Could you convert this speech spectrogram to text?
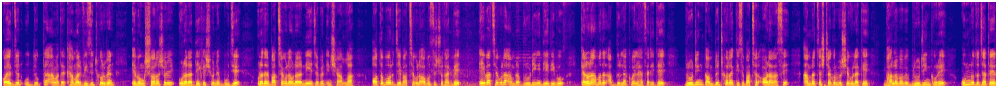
কয়েকজন উদ্যোক্তা আমাদের খামার ভিজিট করবেন এবং সরাসরি ওনারা দেখে শুনে বুঝে ওনাদের বাচ্চাগুলো ওনারা নিয়ে যাবেন, ইনশাআল্লাহ। অতপর যে বাচ্চাগুলো অবশিষ্ট থাকবে এই বাচ্চাগুলো আমরা ব্রুডিংয়ে দিয়ে দিব। কেননা আমাদের আবদুল্লাহ কোয়েল হ্যাচারিতে ব্রুডিং কমপ্লিট করা কিছু বাচ্চার অর্ডার আছে। আমরা চেষ্টা করব সেগুলোকে ভালোভাবে ব্রুডিং করে উন্নত জাতের,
